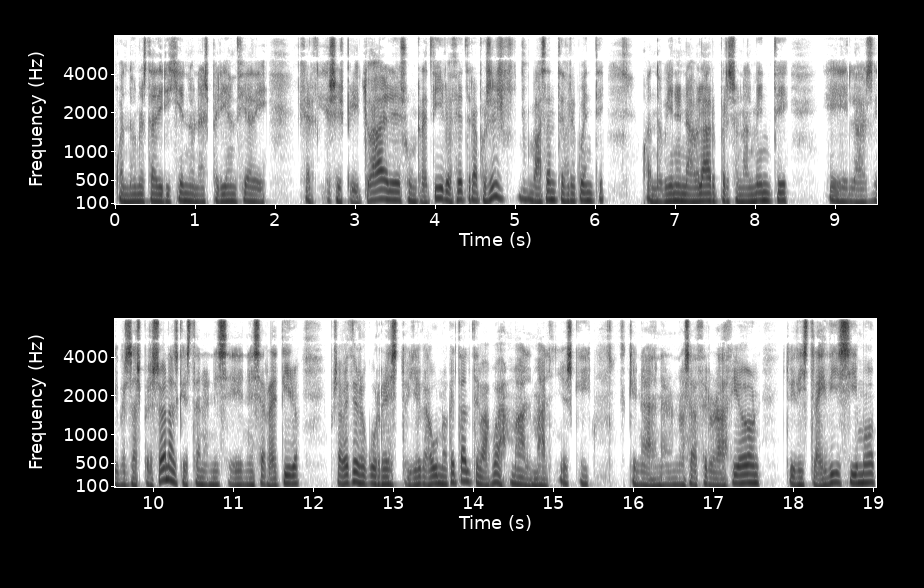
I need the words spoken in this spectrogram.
cuando uno está dirigiendo una experiencia de ejercicios espirituales, un retiro, etcétera, pues es bastante frecuente cuando vienen a hablar personalmente eh, las diversas personas que están en ese, en ese retiro, pues a veces ocurre esto, llega uno, ¿qué tal te va? mal, mal. Es que, es que nada, no, no sé hacer oración, estoy distraidísimo.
